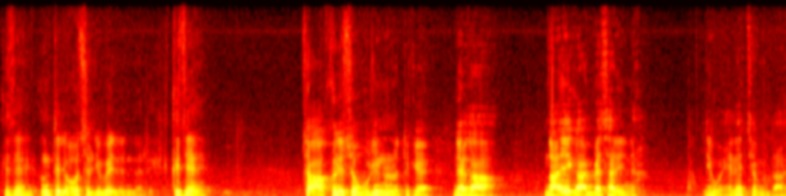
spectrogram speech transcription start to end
그치? 엉터리 옷을 입어야 된다. 그치? 자, 그래서 우리는 어떻게? 내가 나이가 몇 살이냐? 이거 왜 이래 전부 다?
